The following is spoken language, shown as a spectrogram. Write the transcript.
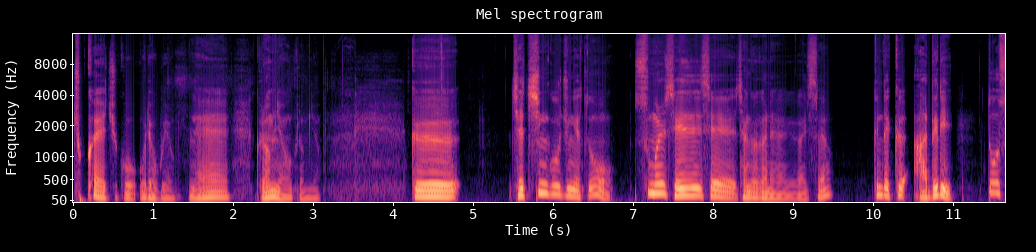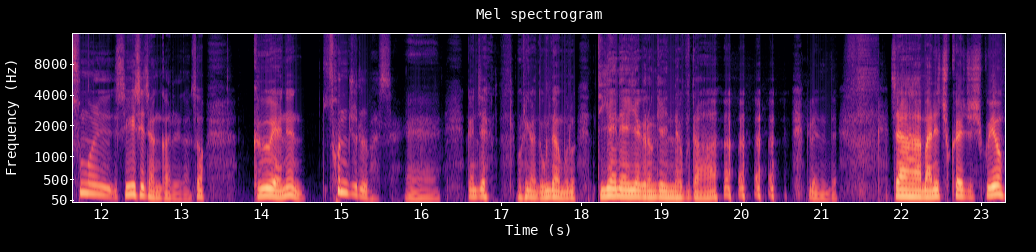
축하해주고 오려고요. 네, 그럼요, 그럼요. 그, 제 친구 중에도 23세 장가간 애가 있어요. 근데 그 아들이 또 23세 장가를 가서 그 애는 손주를 봤어요. 예. 그러니까 이제 우리가 농담으로 DNA에 그런 게 있나 보다. 그랬는데. 자, 많이 축하해 주시고요.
